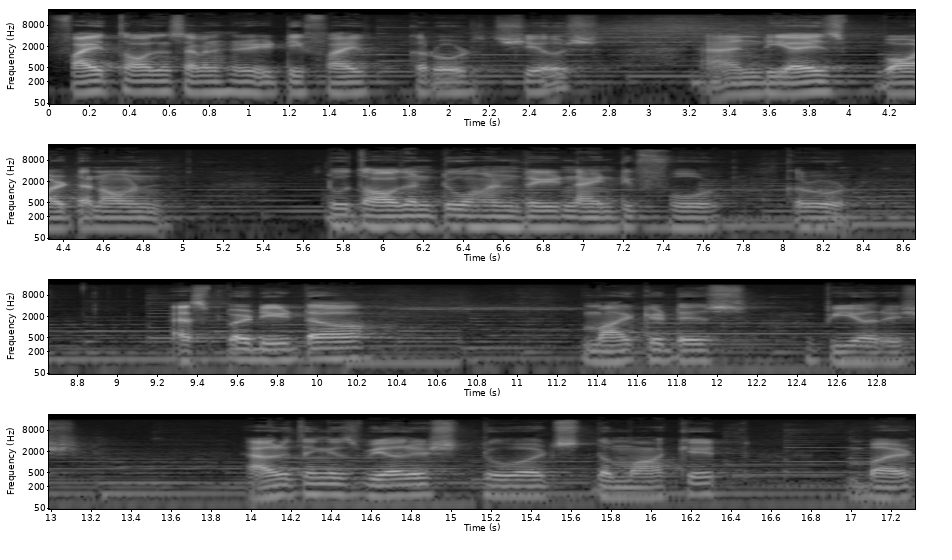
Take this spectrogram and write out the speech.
5,785 crore shares and DIs bought around 2,294 crore. As per data, market is bearish. Everything is bearish towards the market, but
